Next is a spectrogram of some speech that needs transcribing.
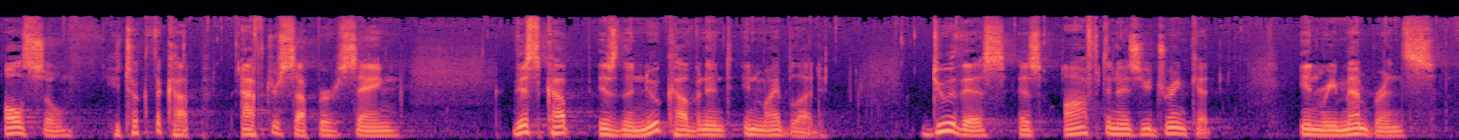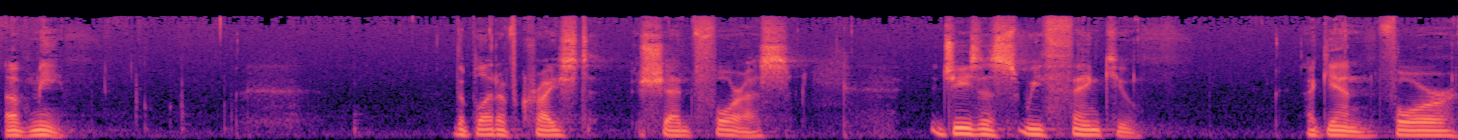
also, he took the cup after supper, saying, This cup is the new covenant in my blood. Do this as often as you drink it, in remembrance of me. The blood of Christ shed for us. Jesus, we thank you again for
